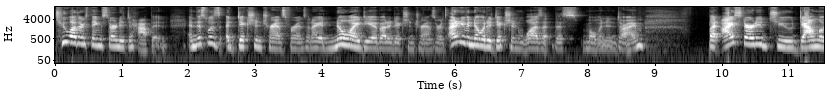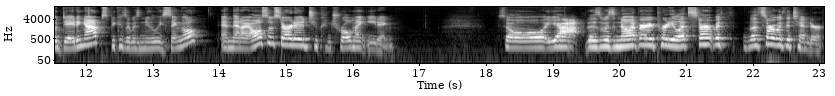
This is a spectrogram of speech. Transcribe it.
two other things started to happen. And this was addiction transference. And I had no idea about addiction transference. I didn't even know what addiction was at this moment in time. But I started to download dating apps because I was newly single. And then I also started to control my eating. So, yeah, this was not very pretty. Let's start with let's start with the Tinder.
